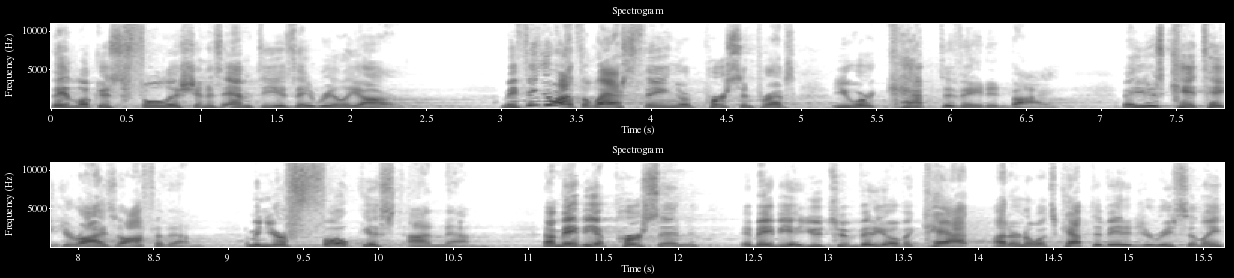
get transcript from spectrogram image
they look as foolish and as empty as they really are. I mean, think about the last thing or person perhaps you were captivated by. I mean, you just can't take your eyes off of them. I mean, you're focused on them. Now, maybe a person it may be a YouTube video of a cat. I don't know what's captivated you recently,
